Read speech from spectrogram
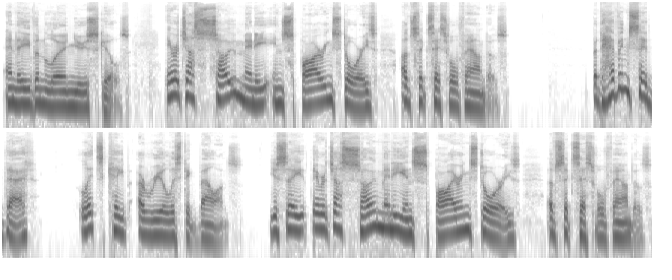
and even learn new skills. There are just so many inspiring stories of successful founders. But having said that, let's keep a realistic balance. You see, there are just so many inspiring stories of successful founders.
